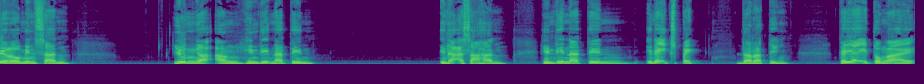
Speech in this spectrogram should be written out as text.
pero minsan, yun nga ang hindi natin inaasahan. Hindi natin ina-expect darating. Kaya ito nga eh,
